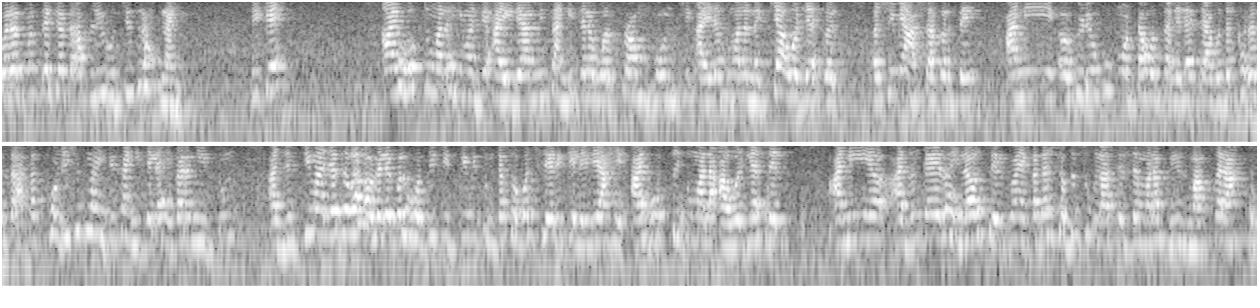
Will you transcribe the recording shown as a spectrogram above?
परत मग त्याच्यात आपली रुचीच राहत नाही. ठीक आहे? आय होप तुम्हाला ही माझी आयडिया मी सांगितलेल्या वर्क फ्रॉम होमची आयडिया तुम्हाला नक्की आवडली असेल अशी मी आशा करते. आणि व्हिडिओ खूप मोठा होत चाललेला आहे त्याबद्दल खरंच आता थोडीशीच माहिती सांगितलेली आहे कारण इथून जितकी माझ्याजवळ अवेलेबल होती तितकी मी तुमच्यासोबत शेअर केलेली आहे. आय होप ती तुम्हाला आवडली असेल. आणि अजून काही राहिला असेल किंवा एखादा शब्द चुकला असेल तर मला प्लीज माफ करा.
